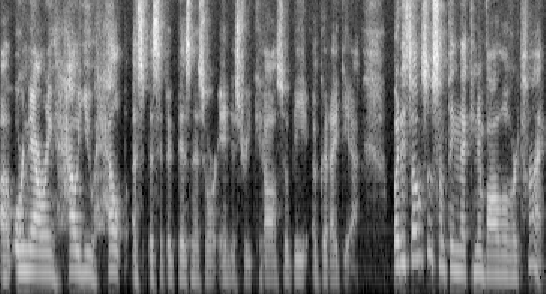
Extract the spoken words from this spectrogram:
uh, or narrowing how you help a specific business or industry could also be a good idea. But it's also something that can evolve over time.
